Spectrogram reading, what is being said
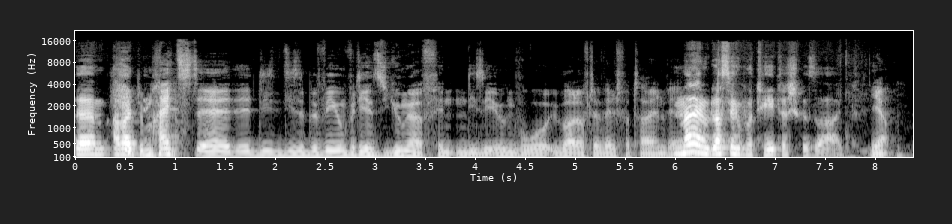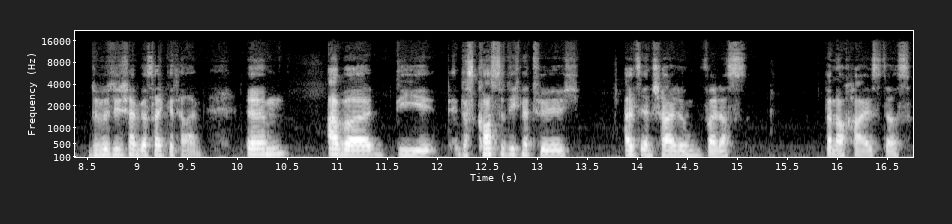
Ähm, aber Du meinst, äh, die, diese Bewegung wird jetzt Jünger finden, die sie irgendwo überall auf der Welt verteilen werden? nein, du hast ja hypothetisch gesagt. Ja. Hypothetisch haben wir das halt getan. Ähm, aber die, das kostet dich natürlich als Entscheidung, weil das dann auch heißt, dass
